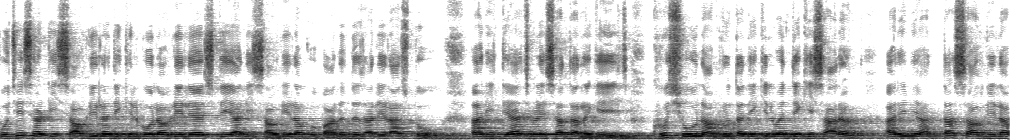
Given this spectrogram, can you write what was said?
पूजेसाठी सावलीला देखील बोलावलेले असते आणि सावलीला खूप आनंद झालेला असतो. आणि त्याच वेळेस आता लगेच खुश होऊन अमृता देखील म्हणते की सारंग अरे मी आत्ताच सावलीला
